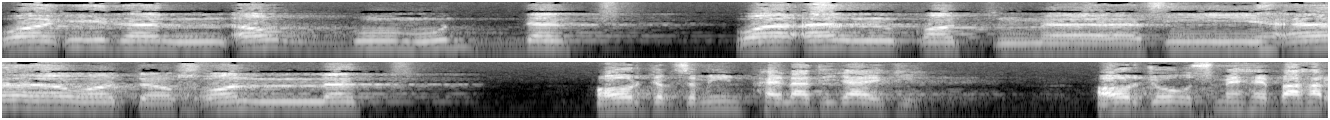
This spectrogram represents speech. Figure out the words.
وإذا الأرض مدت وألقت ما فيها وتخلت اور جب زمین پھیلا دی جائے گی اور جو اس میں ہے باہر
